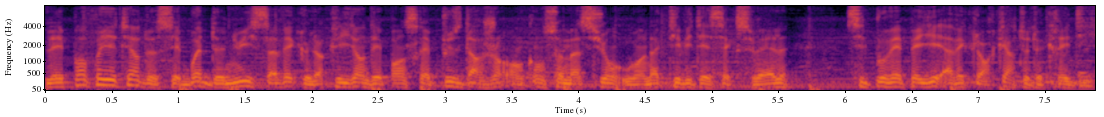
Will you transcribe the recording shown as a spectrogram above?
Les propriétaires de ces boîtes de nuit savaient que leurs clients dépenseraient plus d'argent en consommation ou en activités sexuelles s'ils pouvaient payer avec leur carte de crédit.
